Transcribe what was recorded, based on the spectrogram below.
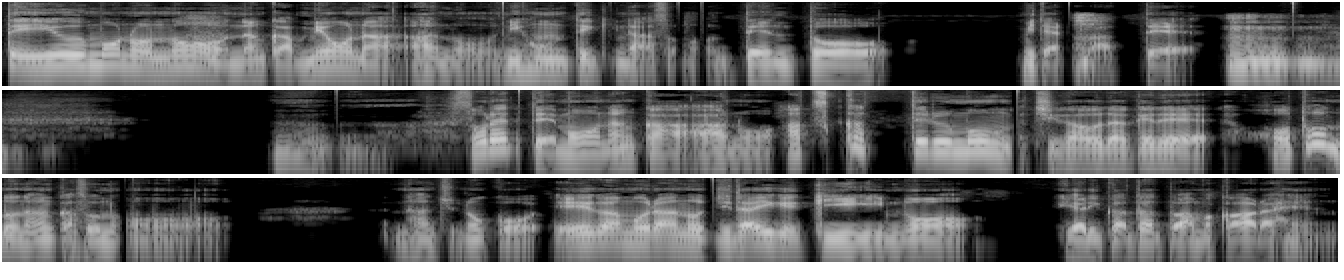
ていうものの、なんか妙な、あの、日本的な、その伝統みたいなのがあって、うん。うん。それってもうなんか、あの、扱ってるもんが違うだけで、ほとんどなんかその、なんちゅうの、こう、映画村の時代劇のやり方とあんま変わらへん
